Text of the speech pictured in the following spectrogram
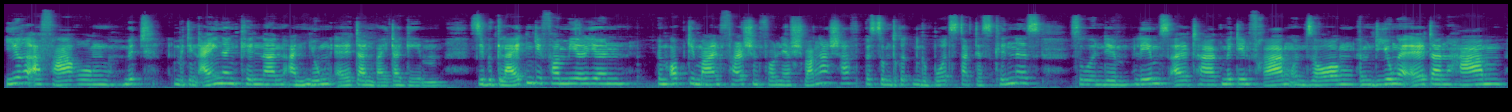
ihre Erfahrungen mit, mit den eigenen Kindern an jungen Eltern weitergeben. Sie begleiten die Familien im optimalen Fall schon von der Schwangerschaft bis zum dritten Geburtstag des Kindes, so in dem Lebensalltag mit den Fragen und Sorgen, die junge Eltern haben.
